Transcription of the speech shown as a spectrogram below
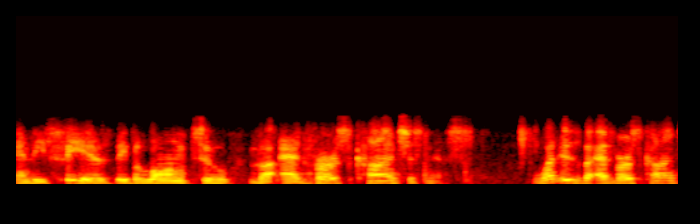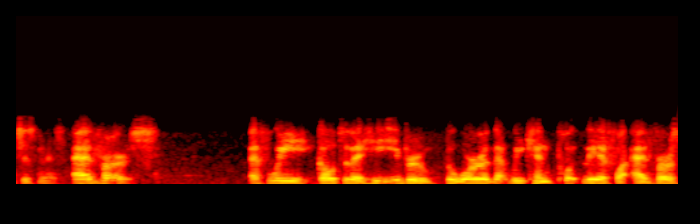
and these fears they belong to the adverse consciousness. What is the adverse consciousness? Adverse. If we go to the Hebrew, the word that we can put there for adverse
